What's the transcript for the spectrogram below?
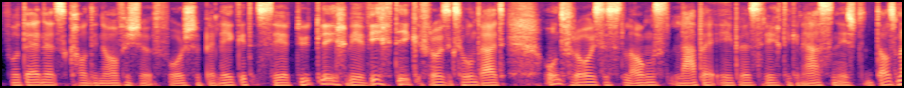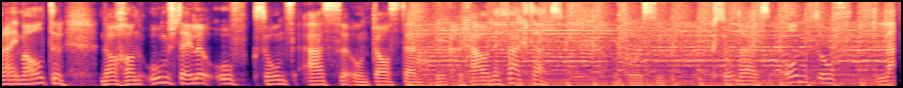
von diesen skandinavischen Forschern belegen sehr deutlich, wie wichtig für unsere Gesundheit und für unser langes Leben eben das richtige Essen ist. Dass man im Alter noch umstellen auf gesundes Essen und das dann wirklich auch einen Effekt hat auf unsere Gesundheit und auf die Leben.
